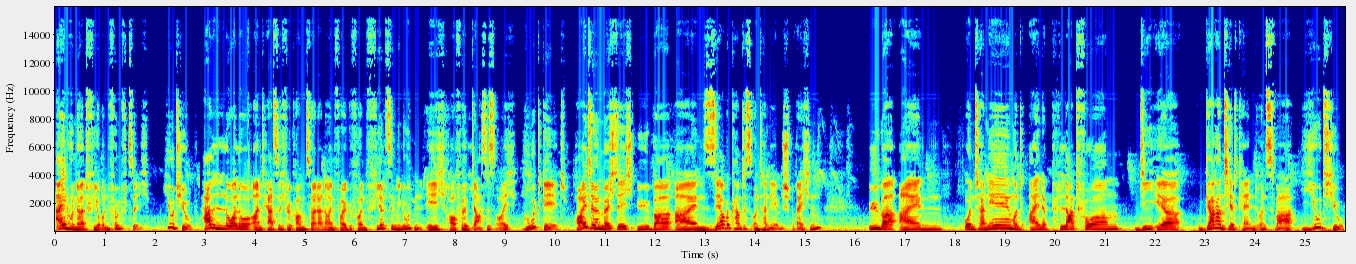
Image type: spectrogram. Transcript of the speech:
154 YouTube. Hallo, hallo und herzlich willkommen zu einer neuen Folge von 14 Minuten. Ich hoffe, dass es euch gut geht. Heute möchte ich über ein sehr bekanntes Unternehmen sprechen, über ein Unternehmen und eine Plattform, die ihr garantiert kennt, und zwar YouTube.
